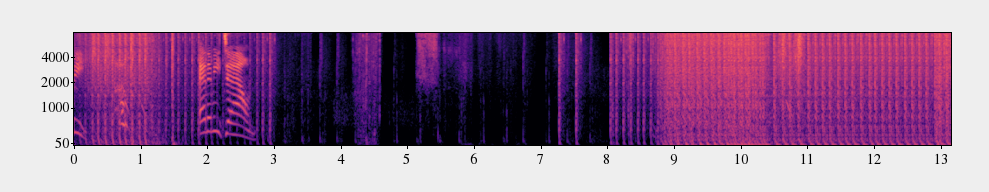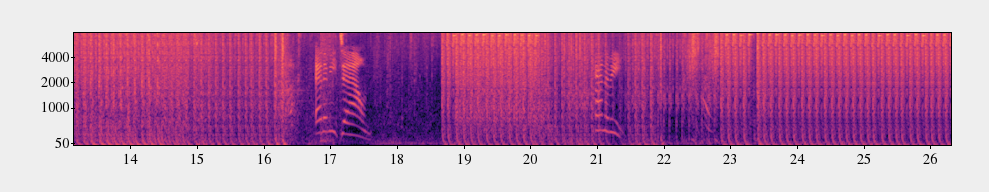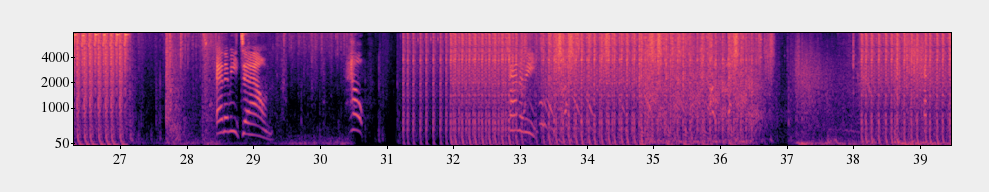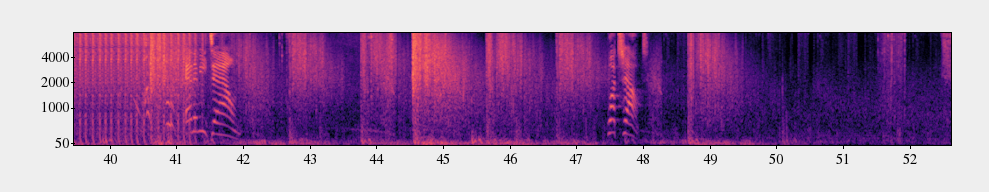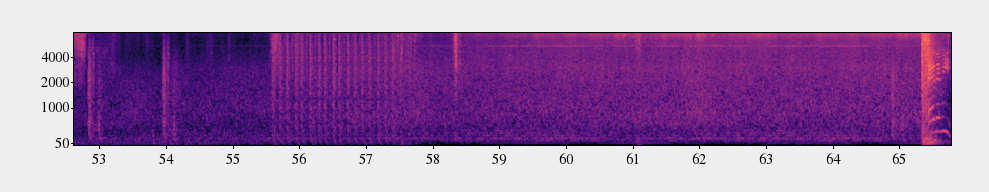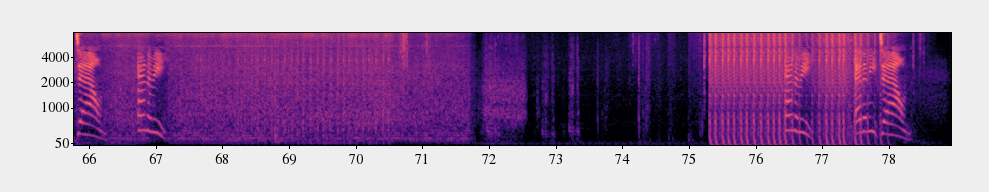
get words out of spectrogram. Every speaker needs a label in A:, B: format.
A: Enemy! Enemy down! Enemy down! Enemy! Enemy down! Help! Enemy! Enemy down! Watch out! Enemy down! Enemy! Enemy! Enemy down!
